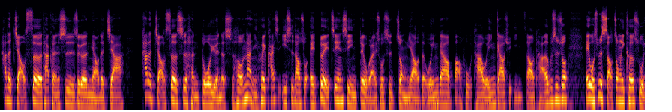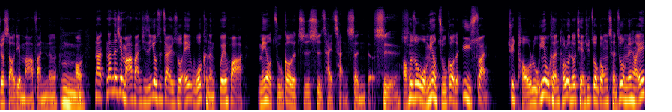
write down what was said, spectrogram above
它的角色，它可能是这个鸟的家，它的角色是很多元的时候，那你会开始意识到说，哎，对，这件事情对我来说是重要的，我应该要保护它，我应该要去营造它，而不是说，哎，我是不是少种一棵树，我就少一点麻烦呢？嗯，哦，那那那些麻烦其实又是在于说，哎，我可能规划。没有足够的知识才产生的，是好，或者说我没有足够的预算去投入，因为我可能投入很多钱去做工程，所以我没有想，哎，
